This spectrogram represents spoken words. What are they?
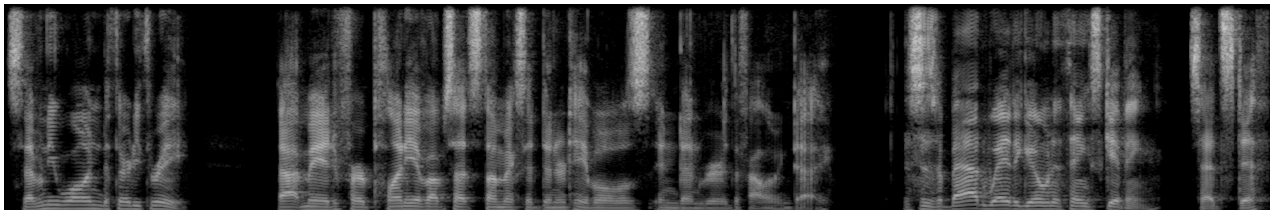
71 to 33. That made for plenty of upset stomachs at dinner tables in Denver the following day. This is a bad way to go into Thanksgiving, said Stith,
